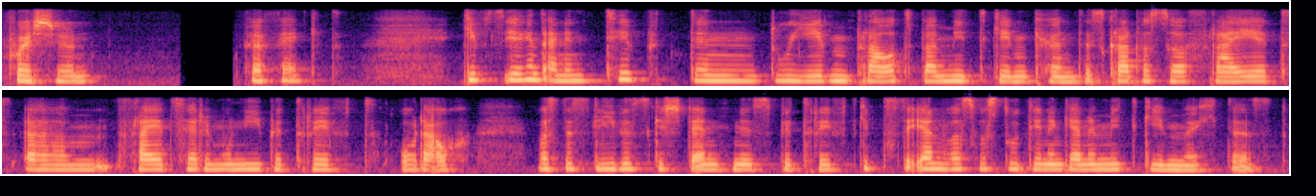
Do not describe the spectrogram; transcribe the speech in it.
Voll schön. Perfekt. Gibt es irgendeinen Tipp, den du jedem Brautpaar mitgeben könntest, gerade was so eine freie, ähm, freie Zeremonie betrifft oder auch was das Liebesgeständnis betrifft? Gibt es da irgendwas, was du denen gerne mitgeben möchtest?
